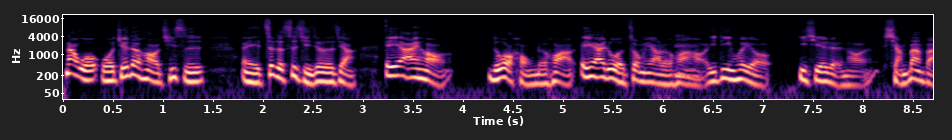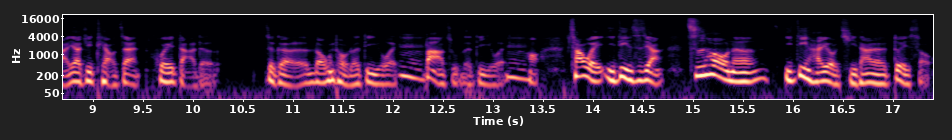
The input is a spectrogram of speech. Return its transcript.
那我我觉得哈，其实哎，这个事情就是这样，AI 哈，如果红的话，AI 如果重要的话哈，一定会有一些人哈想办法要去挑战辉达的。这个龙头的地位，霸主的地位，好，超微一定是这样。之后呢，一定还有其他的对手，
